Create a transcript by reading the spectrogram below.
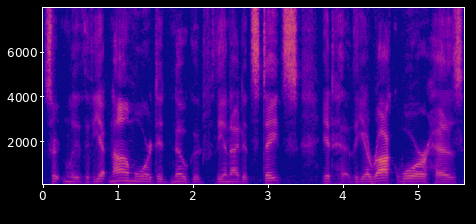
Certainly the Vietnam War did no good for the United States. It, the Iraq War has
